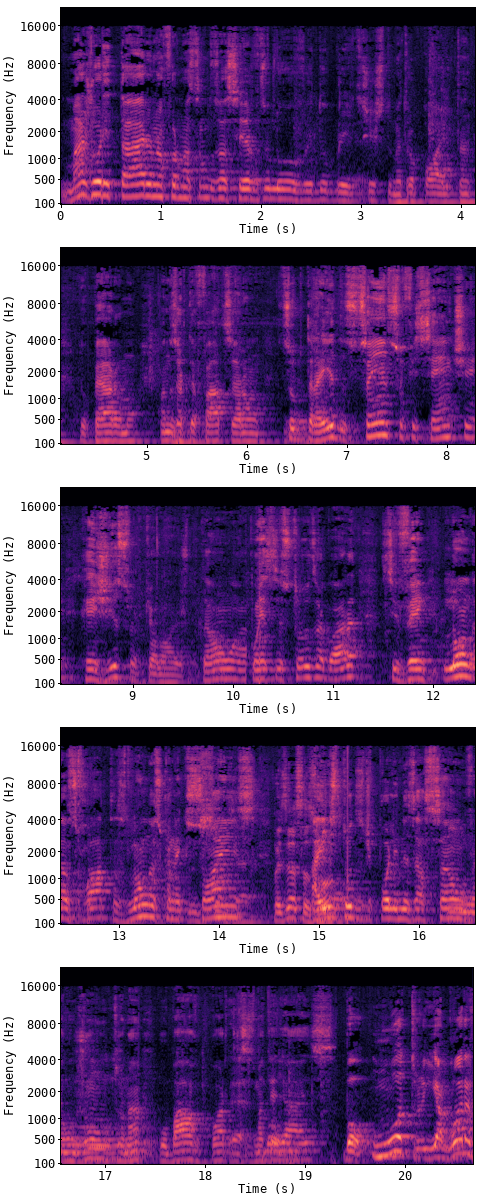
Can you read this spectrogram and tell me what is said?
majoritário na formação dos acervos do Louvre, do British, do Metropolitan, do Pergamon, quando os artefatos eram subtraídos sem suficiente registro arqueológico. Então, com esses estudos agora se vêem longas rotas, longas conexões, pois é, essas aí estudos de polinização hum, vão junto, né? o barro porta é, esses materiais. Bom, um outro, e agora,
